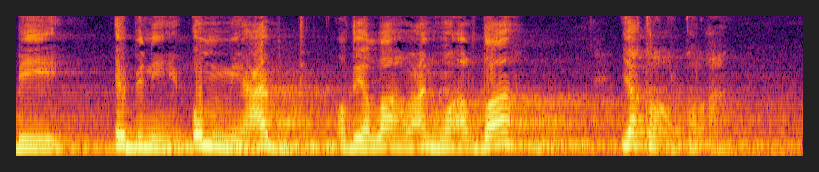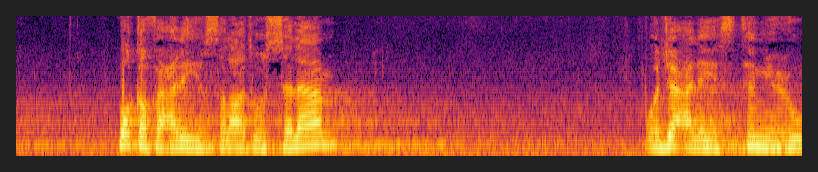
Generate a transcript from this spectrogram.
بابن أم عبد رضي الله عنه وأرضاه يقرأ القرآن. وقف عليه الصلاة والسلام وجعل يستمع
